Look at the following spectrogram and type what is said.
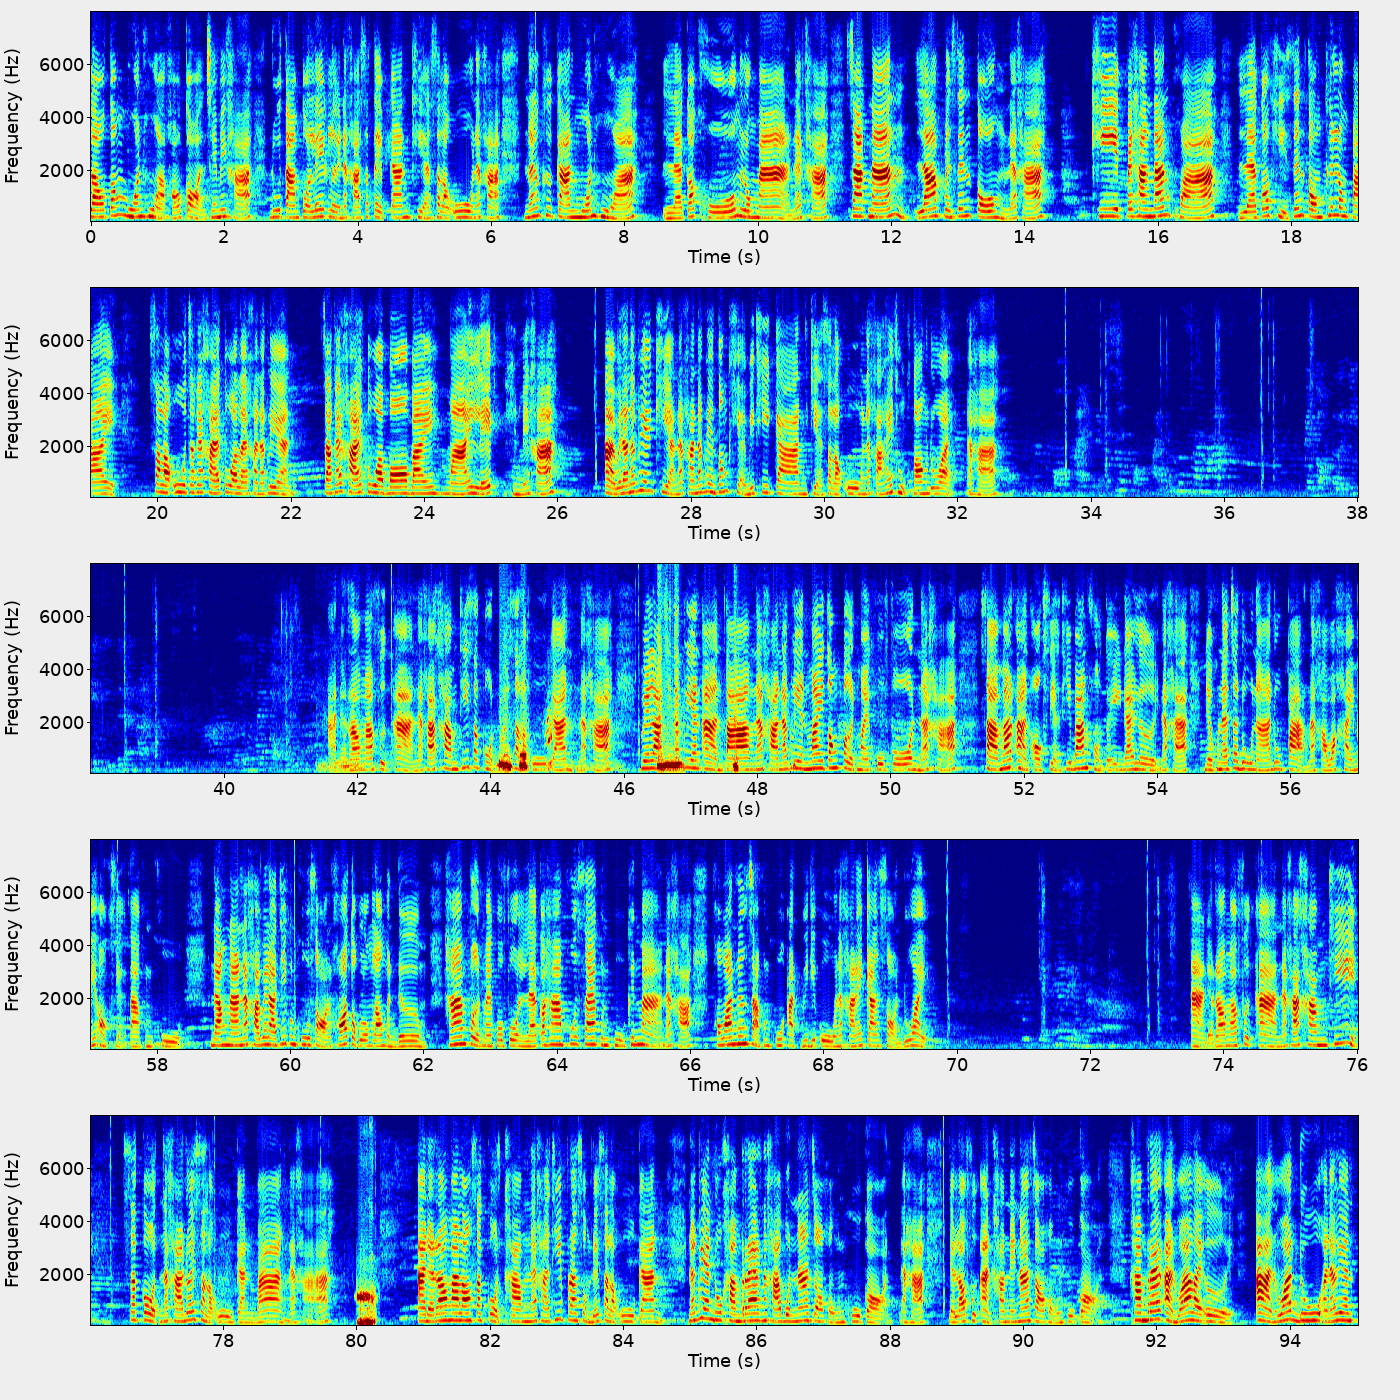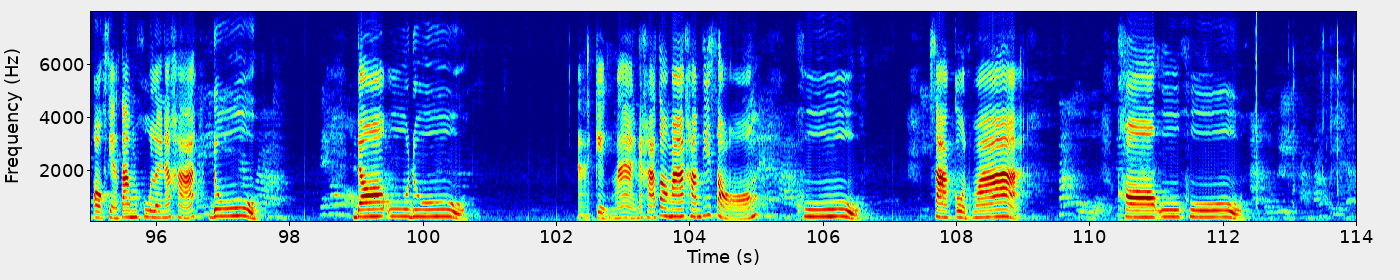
เราต้องม้วนหัวเขาก่อนใช่ไหมคะ ดูตามตัวเลขเลยนะคะ สเต็ปการเขียนสระอูนะคะ นั่นก็คือการม้วนหัว แล้วก็โค้งลงมานะคะ จากนั้นลากเป็นเส้นตรงนะคะ ขีดไปทางด้านขวา แล้วก็ขีดเส้นตรงขึ้นลงไปสระอูจะคล้ายๆตัวอะไรคะนักเรียน จะคล้ายๆตัวบอใบไม้เล็กเห็นไหมคะอ่าเวลานักเรียนเขียนนะคะ นักเรียนต้องเขียนวิธีการเขียนสระอูนะคะ ให้ถูกต้องด้วยนะคะ อ่าเดี๋ยวเรามาฝึกอ่านนะคะคำที่สะกดด้วยสระอูกันนะคะ เวลาที่นักเรียนอ่านตามนะคะ นักเรียนไม่ต้องเปิดไมโครโฟนนะคะ สามารถอ่านออกเสียงที่บ้านของตัวเองได้เลยนะคะ เดี๋ยวคุณนัทจะดูนะดูปากนะคะ ว่าใครไม่ออกเสียงตามคุณครู ดังนั้นนะคะ เวลาที่คุณครูสอนข้อตกลงเราเหมือนเดิม ห้ามเปิดไมโครโฟน และก็ห้ามพูดแทรกคุณครูขึ้นมานะคะ เพราะว่าเนื่องจากคุณครูอัดวิดีโอนะคะในการสอนด้วย อ่าเดี๋ยวเรามาฝึกอ่านนะคะคำที่สะกดนะคะด้วยสระอูกันบ้างนะคะอ่าเดี๋ยวเรามาลองสะกดคำนะคะ ที่ประสมด้วยสระอูกัน นักเรียนดูคำแรกนะคะ บนหน้าจอของคุณครูก่อนนะคะ เดี๋ยวเราฝึกอ่านคำในหน้าจอของคุณครูก่อนคำแรกอ่านว่าอะไรเอ่ย อ่านว่าดูอ่านักเรียนออกเสียงตามคุณครูเลยนะคะ ดู ดออูดู อ่าเก่งมากนะคะ ต่อมาคำที่สองคูสะกดว่าคออูคู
